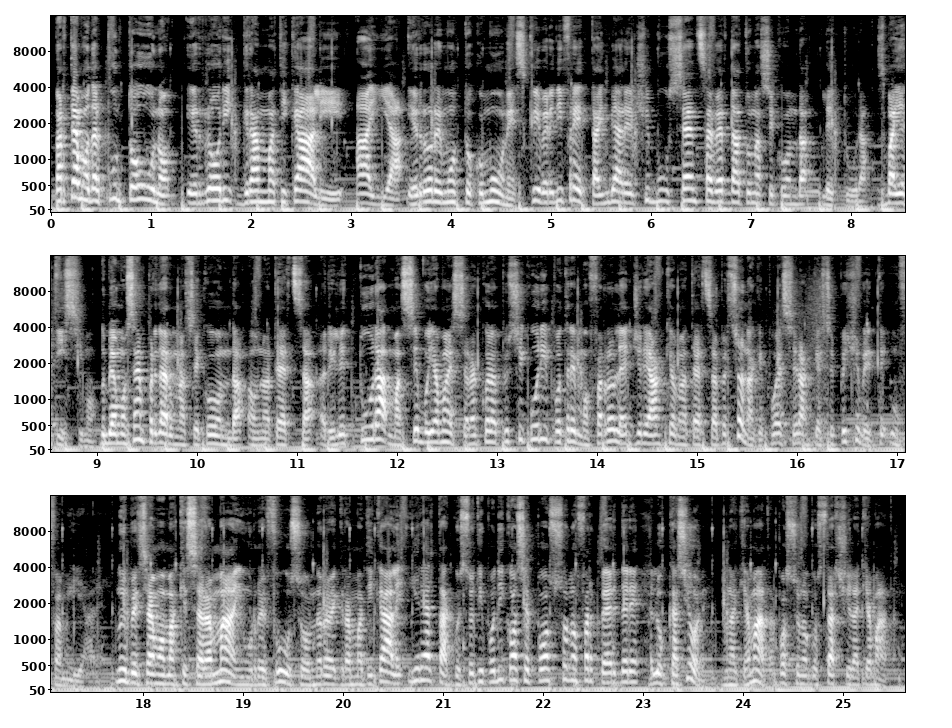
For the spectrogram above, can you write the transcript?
Partiamo dal punto 1, errori grammaticali. Aia, errore molto comune, scrivere di fretta, inviare il CV senza aver dato una seconda lettura. Sbagliatissimo. Dobbiamo sempre dare una seconda o una terza rilettura, ma se vogliamo essere ancora più sicuri potremmo farlo leggere anche a una terza persona, che può essere anche semplicemente un familiare. Noi pensiamo ma che sarà mai un refuso, un errore grammaticale? In realtà questo tipo di cose possono far perdere l'occasione, una chiamata, possono costarci la chiamata.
